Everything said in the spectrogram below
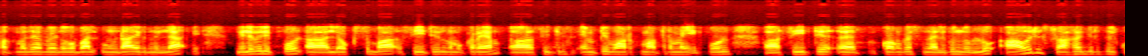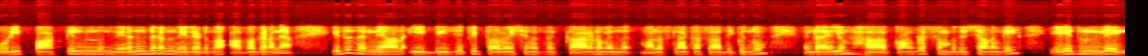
പത്മജ വേണുഗോപാൽ ഉണ്ടായിരുന്നില്ല. നിലവിൽ ഇപ്പോൾ ലോക്സഭാ സീറ്റിൽ നമുക്കറിയാം സിറ്റിംഗ് എം പിമാർക്ക് മാത്രമേ ഇപ്പോൾ സീറ്റ് കോൺഗ്രസ് നൽകുന്നുള്ളൂ. ആ ഒരു സാഹചര്യത്തിൽ കൂടി പാർട്ടിയിൽ നിന്ന് നിരന്തരം നേരിടുന്ന അവഗണന ഇത് തന്നെയാണ് ഈ ബി ജെ പി പ്രവേശനത്തിന് കാരണമെന്ന് മനസ്സിലാക്കാൻ സാധിക്കുന്നു. എന്തായാലും കോൺഗ്രസ് സംബന്ധിച്ചാണെങ്കിൽ ഏത് നിലയിൽ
